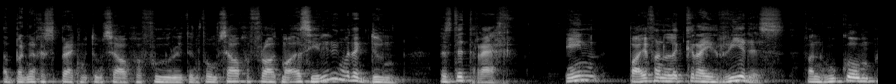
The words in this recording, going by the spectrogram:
'n binnegesprek met homself gevoer het en vir homself gevra het, maar is hierdie ding wat ek doen, is dit reg? En baie van hulle kry redes van hoekom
